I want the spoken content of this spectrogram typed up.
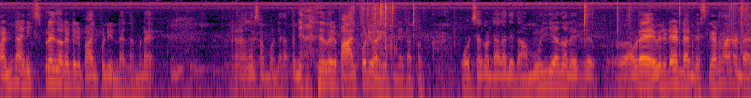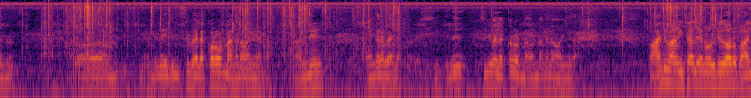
പണ്ട് അനിക്സ്പ്രേ എന്ന് പറഞ്ഞിട്ടൊരു പാൽപ്പൊടി ഉണ്ടായിരുന്നു. നമ്മുടെ അങ്ങനെ സംഭവം ഉണ്ടായിരുന്നു. അപ്പം ഞാനിതൊരു പാൽപ്പൊടി വാങ്ങിയിട്ടുണ്ട് കേട്ടോ. അപ്പം ഓട്സൊക്കെ ഒക്കെ ഉണ്ടാക്കാൻ ചെയ്ത് അമൂല്യ എന്ന് പറഞ്ഞിട്ട് അവിടെ എവരിഡേ ഉണ്ടായിരുന്നു. നെസ്ലയുടെ സാധനം ഉണ്ടായിരുന്നു. പിന്നെ ഏജൻസി വിലക്കുറവുണ്ട്. അങ്ങനെ വാങ്ങിയ കേട്ടോ അതിന് ഭയങ്കര വില. ഇതിന് ഇച്ചിരി വിലക്കുറവുണ്ട് അതുകൊണ്ട് അങ്ങനെ വാങ്ങിയതാണ് പാൽ വാങ്ങിച്ചാൽ ഞങ്ങൾ ഒരു കാറ് പാൽ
